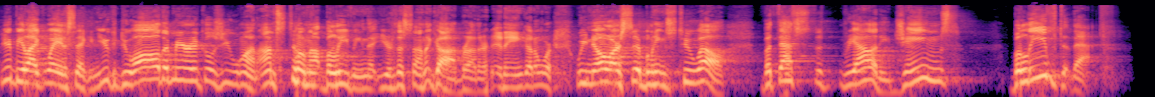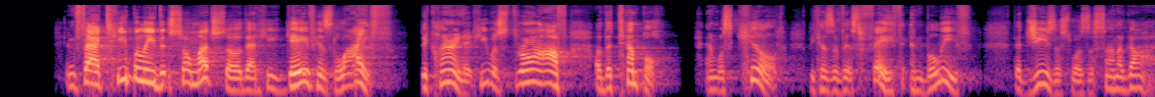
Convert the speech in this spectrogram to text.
you'd be like, wait a second, you could do all the miracles you want. I'm still not believing that you're the Son of God, brother. It ain't gonna work. We know our siblings too well. But that's the reality. James believed that. In fact, he believed it so much so that he gave his life declaring it. He was thrown off of the temple and was killed because of his faith and belief that Jesus was the Son of God.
